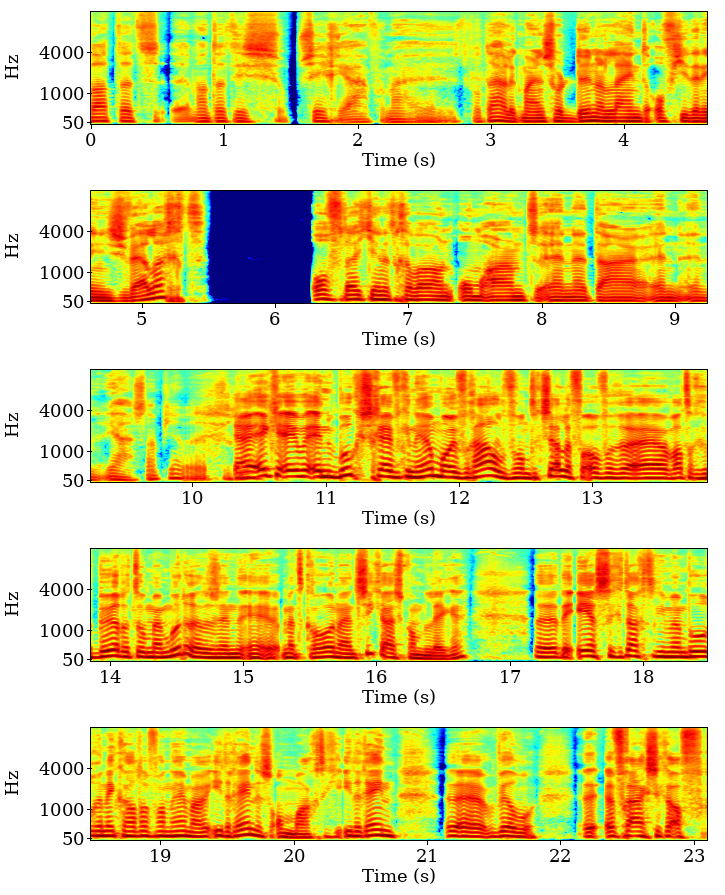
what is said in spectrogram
wat het, eh, want dat is op zich, ja, voor mij eh, het wel duidelijk, maar een soort dunne lijn of je erin zwelgt. Of dat je het gewoon omarmt en het daar en, en ja, snap je? Ja, ik, in het boek schreef ik een heel mooi verhaal, vond ik zelf, over eh, wat er gebeurde toen mijn moeder dus in, eh, met corona in het ziekenhuis kwam liggen. De, de eerste gedachte die mijn broer en ik hadden van, hé, maar iedereen is onmachtig. Iedereen eh, wil, vraagt zich af,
